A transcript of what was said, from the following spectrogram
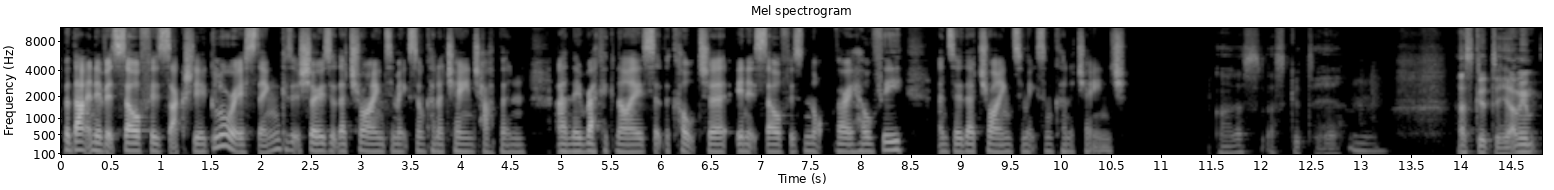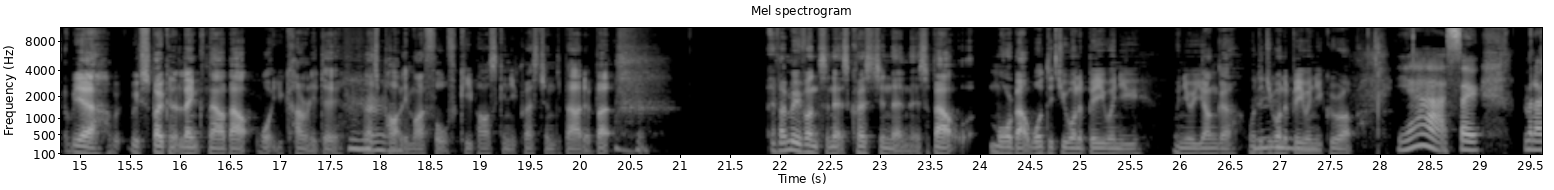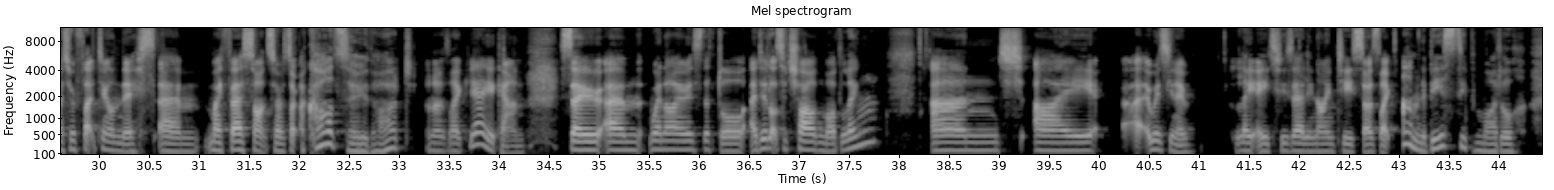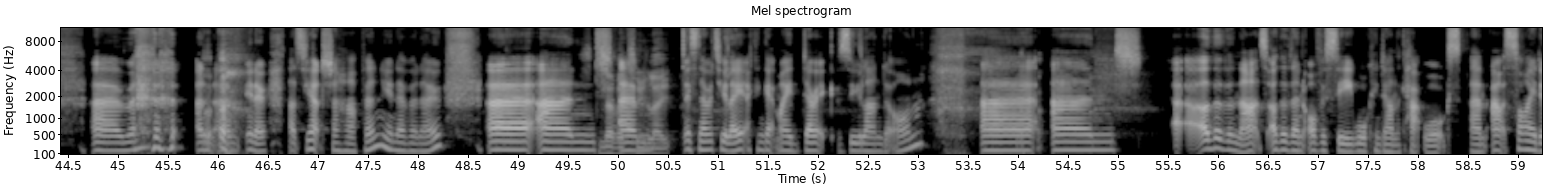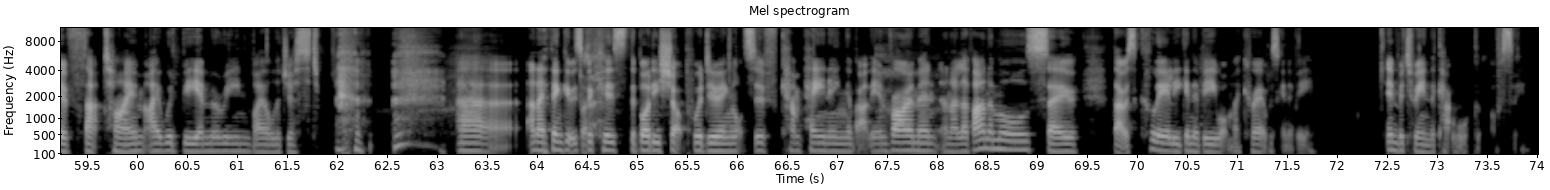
but that in of itself is actually a glorious thing because it shows that they're trying to make some kind of change happen and they recognize that the culture in itself is not very healthy and so they're trying to make some kind of change oh, that's that's good to hear mm. that's good to hear i mean yeah we've spoken at length now about what you currently do mm-hmm. that's partly my fault for keep asking you questions about it but if I move on to the next question, then it's about more about what did you want to be when you when you were younger? What did you want to be when mm. you grew up? Yeah. So when I was reflecting on this, um, my first answer I was like, I can't say that, and I was like, Yeah, you can. So um, when I was little, I did lots of child modeling, and I it was you know late 80s early 90s so i was like i'm going to be a supermodel. Um, and um, you know that's yet to happen you never know. Uh, and it's never um, too late. it's never too late. I can get my derek zoolander on. Uh, and uh, other than that other than obviously walking down the catwalks um, outside of that time i would be a marine biologist Uh, and I think it was because the Body Shop were doing lots of campaigning about the environment, and I love animals, so that was clearly going to be what my career was going to be. In between the catwalk, obviously.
